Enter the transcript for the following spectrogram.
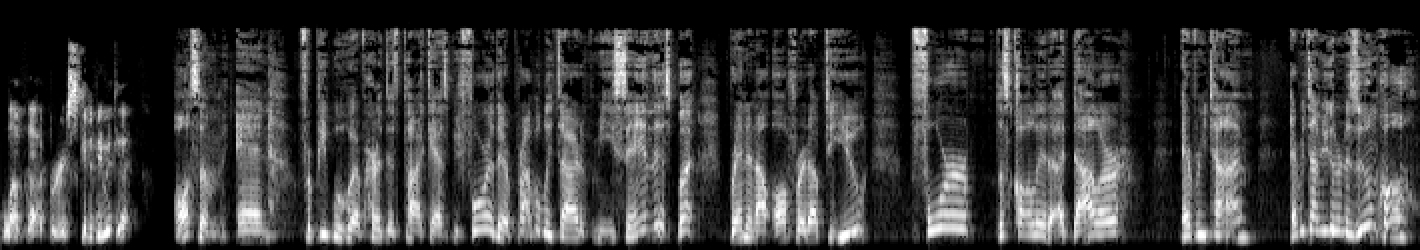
Love that, Bruce. Good to be with you. Awesome. And for people who have heard this podcast before, they're probably tired of me saying this, but Brandon, I'll offer it up to you for, let's call it a dollar every time. Every time you get on a Zoom call,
